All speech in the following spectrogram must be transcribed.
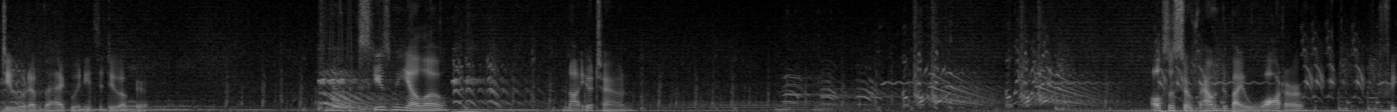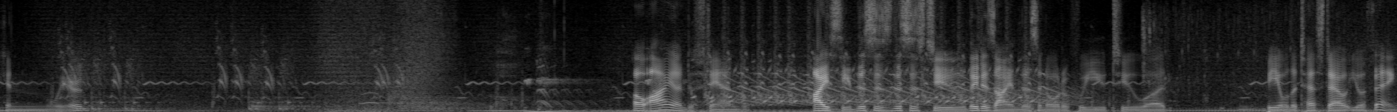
do whatever the heck we need to do up here? No, excuse me, yellow. Not your turn. Also surrounded by water. Freaking weird. Oh, I understand. I see. This is this is to they designed this in order for you to uh, be able to test out your thing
